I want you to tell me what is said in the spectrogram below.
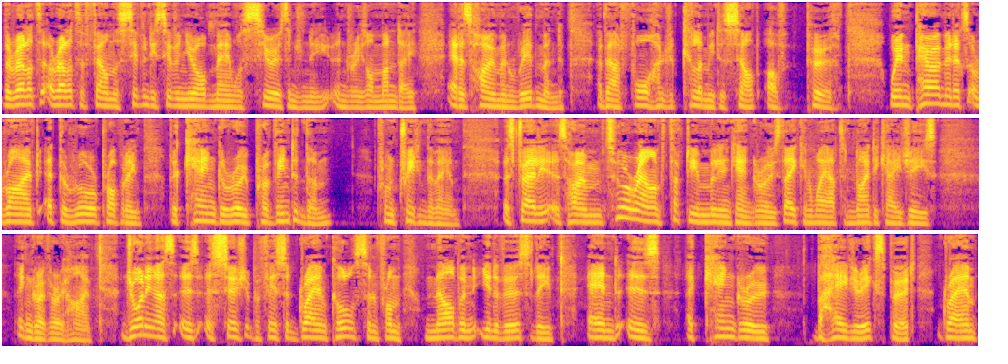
The relative, a relative found the 77 year old man with serious injuries on Monday at his home in Redmond, about 400 kilometres south of Perth. When paramedics arrived at the rural property, the kangaroo prevented them from treating the man. Australia is home to around 50 million kangaroos. They can weigh up to 90 kgs. They can grow very high. Joining us is Associate Professor Graham Coulson from Melbourne University and is a kangaroo behaviour expert. Graham,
